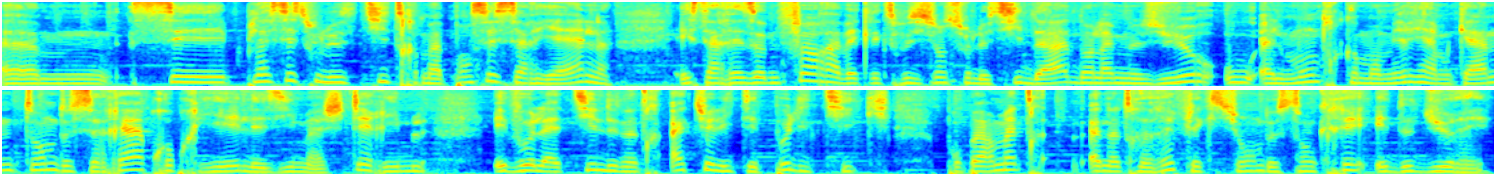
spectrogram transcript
Euh, c'est placé sous le titre Ma pensée sérielle et ça résonne fort avec l'exposition sur le sida dans la mesure où elle montre comment Myriam Kahn tente de se réapproprier les images terribles et volatiles de notre actualité politique pour permettre à notre réflexion de s'ancrer et de durer.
